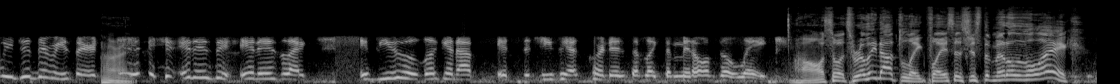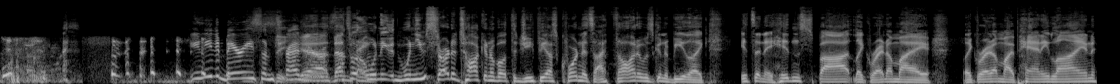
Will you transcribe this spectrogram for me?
we did the research. All right. It is. It is like if you look it up, it's the GPS coordinates of like the middle of the lake. Oh, so it's really not the lake place; it's just the middle of the lake. You need to bury some treasure. Yeah, or that's what when you, when you started talking about the GPS coordinates, I thought it was going to be like it's in a hidden spot, like right on my like right on my panty line,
